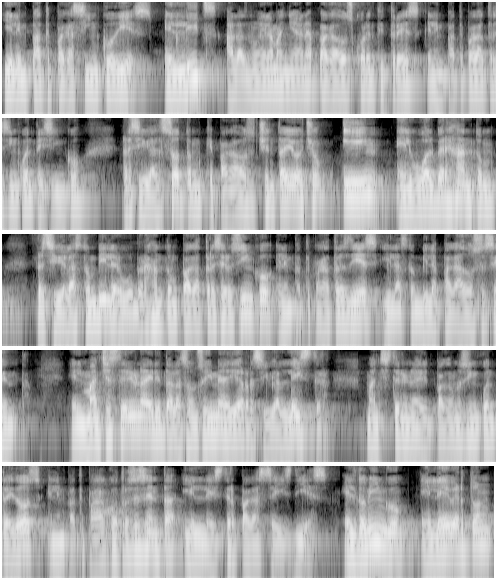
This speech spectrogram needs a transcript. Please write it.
y el empate paga 5.10. El Leeds a las 9 de la mañana paga 2.43, el empate paga 3.55, recibe al Sotom que paga 2.88 y el Wolverhampton recibe al Aston Villa, el Wolverhampton paga 3.05, el empate paga 3.10 y el Aston Villa paga 2.60. El Manchester United a las 11 y media recibe al Leicester. Manchester United paga 1.52, el empate paga 4.60 y el Leicester paga 6.10. El domingo, el Everton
